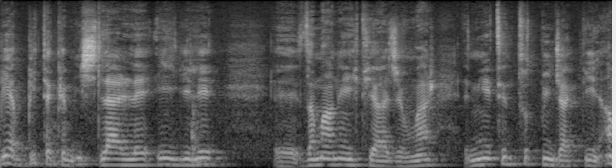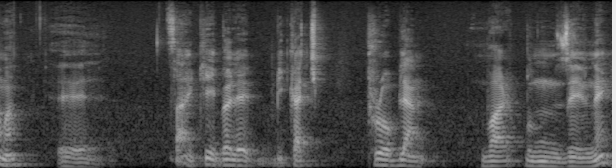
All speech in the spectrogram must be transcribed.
bir, bir takım işlerle ilgili e, zamana ihtiyacım var. E, niyetin tutmayacak değil ama e, sanki böyle birkaç problem var bunun üzerine.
